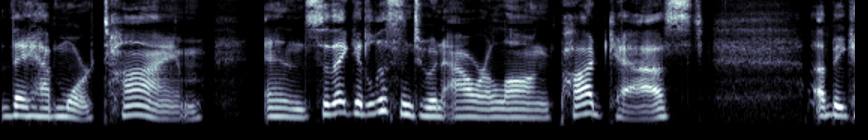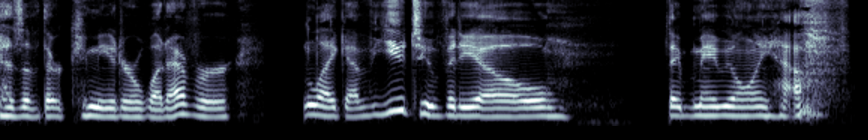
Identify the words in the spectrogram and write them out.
they have more time. And so they could listen to an hour long podcast uh, because of their commute or whatever. Like a YouTube video, they maybe only have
